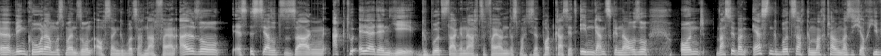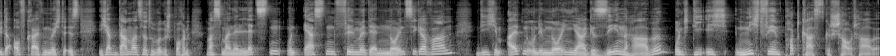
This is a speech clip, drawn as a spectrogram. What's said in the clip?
äh, wegen Corona muss mein Sohn auch seinen Geburtstag nachfeiern. Also, es ist ja sozusagen aktueller denn je, Geburtstage nachzufeiern. Und das macht dieser Podcast jetzt eben ganz genauso. Und was wir beim ersten Geburtstag gemacht haben, was ich auch hier wieder aufgreifen möchte, ist, ich habe damals darüber gesprochen, was meine letzten und ersten Filme der 90er waren, die ich im alten und im neuen Jahr gesehen habe und die ich nicht für den Podcast geschaut habe.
